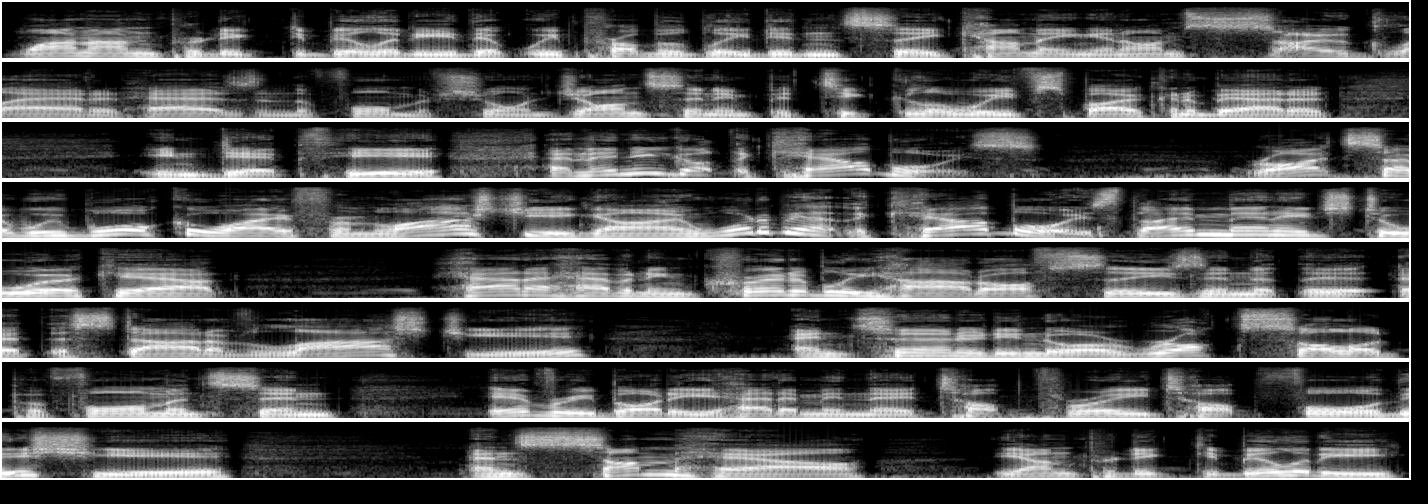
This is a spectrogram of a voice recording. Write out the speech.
one unpredictability that we probably didn't see coming, and I'm so glad it has in the form of Shaun Johnson in particular. We've spoken about it in depth here, and then you got the Cowboys. Right, so we walk away from last year going, what about the Cowboys? They managed to work out how to have an incredibly hard off season at the at the start of last year and turn it into a rock solid performance and everybody had him in their top 3 top 4 this year and somehow the unpredictability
